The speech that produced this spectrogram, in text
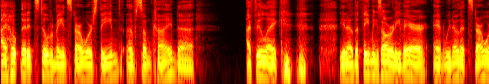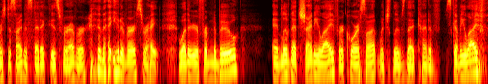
I hope that it still remains Star Wars themed of some kind. Uh I feel like you know the theming's already there and we know that Star Wars design aesthetic is forever in that universe, right? Whether you're from Naboo and live that shiny life or Coruscant, which lives that kind of scummy life,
